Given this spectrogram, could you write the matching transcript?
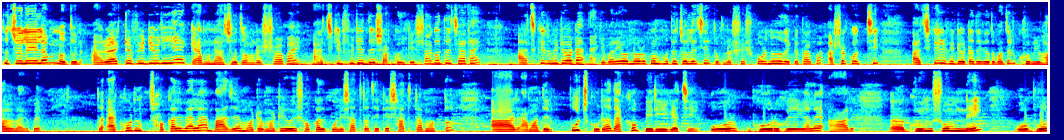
তো চলে এলাম নতুন আরও একটা ভিডিও নিয়ে। কেমন আছো তোমরা সবাই? আজকের ভিডিওতে সকলকে স্বাগত জানাই। আজকের ভিডিওটা একেবারেই অন্যরকম হতে চলেছে। তোমরা শেষ পর্যন্ত দেখতে থাকো। আশা করছি আজকের ভিডিওটা দেখতে তোমাদের খুবই ভালো লাগবে। তো এখন সকালবেলা বাজে মোটামুটি ওই সকাল পৌনে সাতটা থেকে সাতটা মতো। আর আমাদের পুচকুটা দেখো বেরিয়ে গেছে। ওর ভোর হয়ে গেলে আর ঘুম সুম নেই। ও ভোর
